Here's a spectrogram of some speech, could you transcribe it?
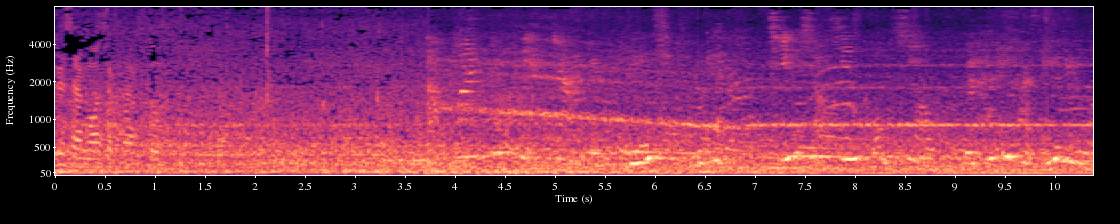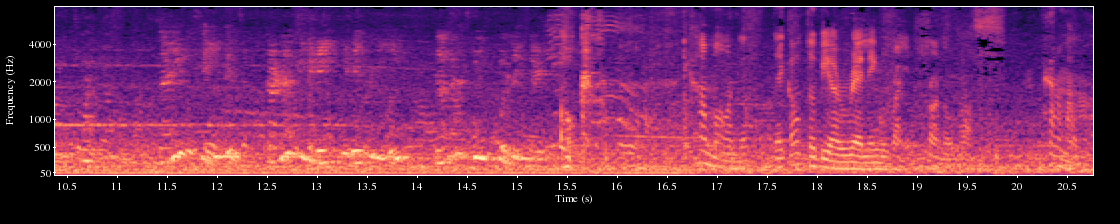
This is more successful. 您 There got to be a railing right in front of us. Come on.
